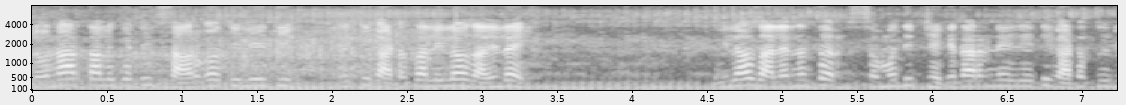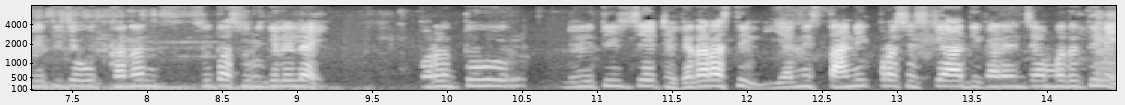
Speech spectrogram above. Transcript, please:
लोणार तालुक्यातील सावरगाव तिली येथील रेती घाटाचा लिलाव झालेला आहे. लिलाव झाल्यानंतर संबंधित ठेकेदाराने रेती घाटातून रेतीचे उत्खनन सुद्धा सुरू केलेले आहे. परंतु रेतीचे ठेकेदार असतील यांनी स्थानिक प्रशासकीय अधिकाऱ्यांच्या मदतीने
